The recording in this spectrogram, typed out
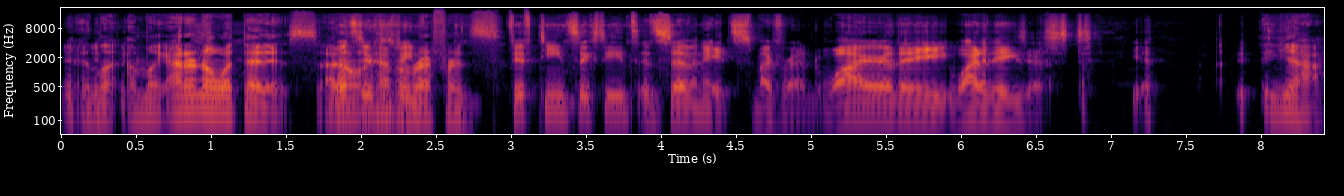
and like I'm like I don't know what that is. I What's don't have a reference. 15 16ths and 7 eighths, my friend. Why are they why do they exist? Yeah. Yeah,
